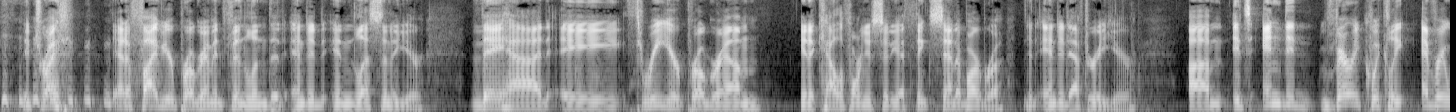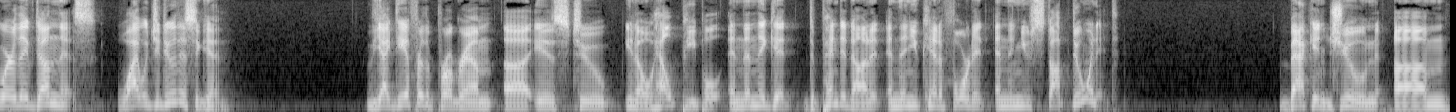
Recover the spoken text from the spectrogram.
They tried they had a five year program in Finland that ended in less than a year. They had a three year program in a California city, I think Santa Barbara, that ended after a year. Um, it's ended very quickly everywhere they've done this. Why would you do this again? The idea for the program uh, is to, you know, help people, and then they get dependent on it, and then you can't afford it, and then you stop doing it. Back in June, um,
